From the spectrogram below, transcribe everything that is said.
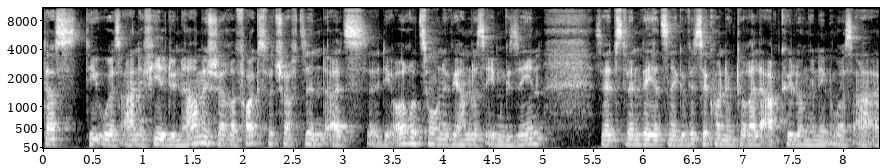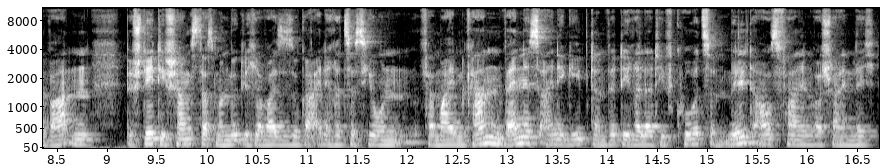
dass die USA eine viel dynamischere Volkswirtschaft sind als äh, die Eurozone. Wir haben das eben gesehen. Selbst wenn wir jetzt eine gewisse konjunkturelle Abkühlung in den USA erwarten, besteht die Chance, dass man möglicherweise sogar eine Rezession vermeiden kann. Wenn es eine gibt, dann wird die relativ kurz und mild ausfallen wahrscheinlich.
